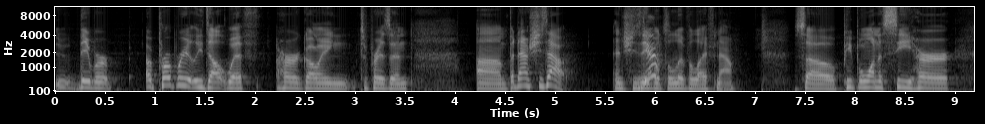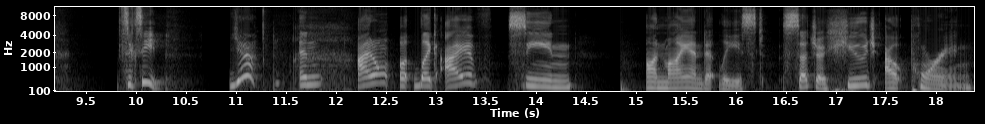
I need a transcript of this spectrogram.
they were appropriately dealt with. Her going to prison, um, but now she's out. and she's Yeah. able to live a life now. So people want to see her succeed. Yeah. And I don't uh, like I have seen on my end at least such a huge outpouring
